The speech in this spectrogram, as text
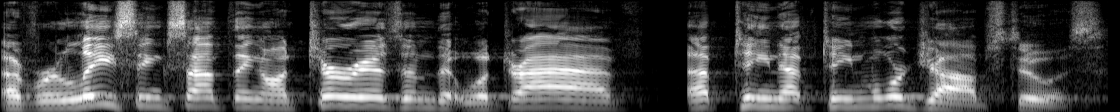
of releasing something on tourism that will drive up teen, up teen more jobs to us.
